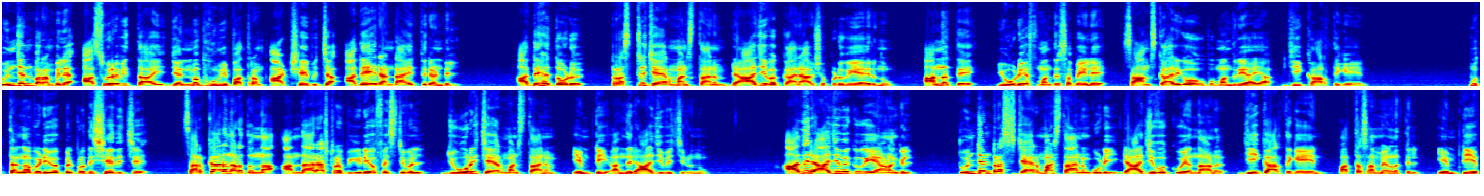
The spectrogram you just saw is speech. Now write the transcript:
തുഞ്ചൻ പറമ്പിലെ അസുരവിത്തായി ജന്മഭൂമി പത്രം ആക്ഷേപിച്ച അതേ രണ്ടായിരത്തി രണ്ടിൽ അദ്ദേഹത്തോട് ട്രസ്റ്റ് ചെയർമാൻ സ്ഥാനം രാജിവെക്കാൻ ആവശ്യപ്പെടുകയായിരുന്നു. അന്നത്തെ യു ഡി എഫ് മന്ത്രിസഭയിലെ സാംസ്കാരിക വകുപ്പ് മന്ത്രിയായ ജി കാർത്തികേയൻ. മുത്തങ്ങ വെടിവെപ്പിൽ പ്രതിഷേധിച്ച് സർക്കാർ നടത്തുന്ന അന്താരാഷ്ട്ര വീഡിയോ ഫെസ്റ്റിവൽ ജൂറി ചെയർമാൻ സ്ഥാനം എം ടി അന്ന് രാജിവെച്ചിരുന്നു. അത് രാജിവെക്കുകയാണെങ്കിൽ തുഞ്ചൻ ട്രസ്റ്റ് ചെയർമാൻ സ്ഥാനം കൂടി രാജിവെക്കൂ എന്നാണ് ജി കാർത്തികേയൻ പത്രസമ്മേളനത്തിൽ എം ടിയെ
